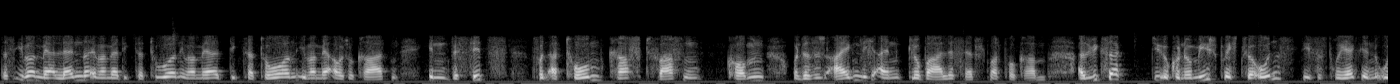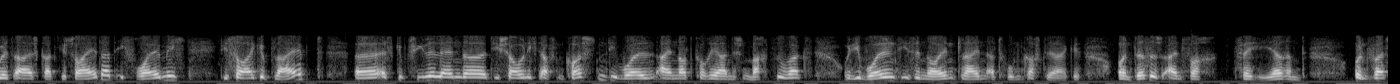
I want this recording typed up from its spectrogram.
dass immer mehr Länder, immer mehr Diktaturen, immer mehr Diktatoren, immer mehr Autokraten in Besitz von Atomkraftwaffen kommen. Und das ist eigentlich ein globales Selbstmordprogramm. Also wie gesagt, die Ökonomie spricht für uns. Dieses Projekt in den USA ist gerade gescheitert. Ich freue mich. Die Sorge bleibt. Äh, es gibt viele Länder, die schauen nicht auf den Kosten, die wollen einen nordkoreanischen Machtzuwachs und die wollen diese neuen kleinen Atomkraftwerke. Und das ist einfach verheerend. Und was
